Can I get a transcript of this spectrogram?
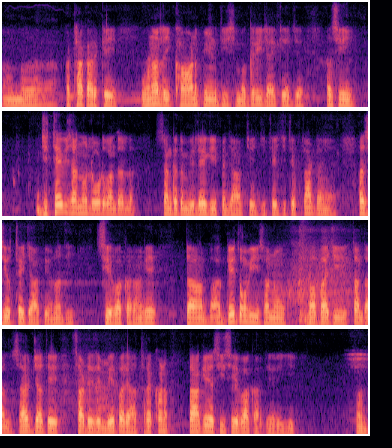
ਅਮ, ਇਕੱਠਾ ਕਰਕੇ ਉਹਨਾਂ ਲਈ ਖਾਣ ਪੀਣ ਦੀ ਸਮੱਗਰੀ ਲੈ ਕੇ ਅੱਜ ਅਸੀਂ ਜਿੱਥੇ ਵੀ ਸਾਨੂੰ ਲੋੜਵੰਦ ਲ- ਸੰਗਤ ਮਿਲੇਗੀ ਪੰਜਾਬ 'ਚ, ਜਿੱਥੇ ਜਿੱਥੇ ਫਲੱਡ ਆਏ ਆ, ਅਸੀਂ ਉੱਥੇ ਜਾ ਕੇ ਉਹਨਾਂ ਦੀ ਸੇਵਾ ਕਰਾਂਗੇ। ਤਾਂ ਅੱਗੇ ਤੋਂ ਵੀ ਸਾਨੂੰ ਬਾਬਾ ਜੀ, ਧੰਨ ਧੰਨ ਸਾਹਿਬਜ਼ਾਦੇ ਸਾਡੇ ਤੇ ਮਿਹਰ ਭਰਿਆ ਹੱਥ ਰੱਖਣ, ਤਾਂ ਕਿ ਅਸੀਂ ਸੇਵਾ ਕਰਦੇ ਰਹੀਏ। ਧੰਨ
